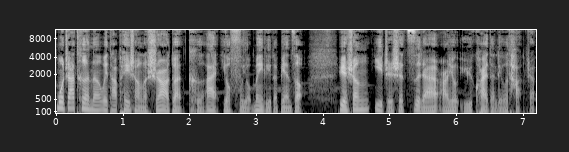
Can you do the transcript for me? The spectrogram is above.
莫扎特呢，为它配上了十二段可爱又富有魅力的变奏，乐声一直是自然而又愉快的流淌着。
